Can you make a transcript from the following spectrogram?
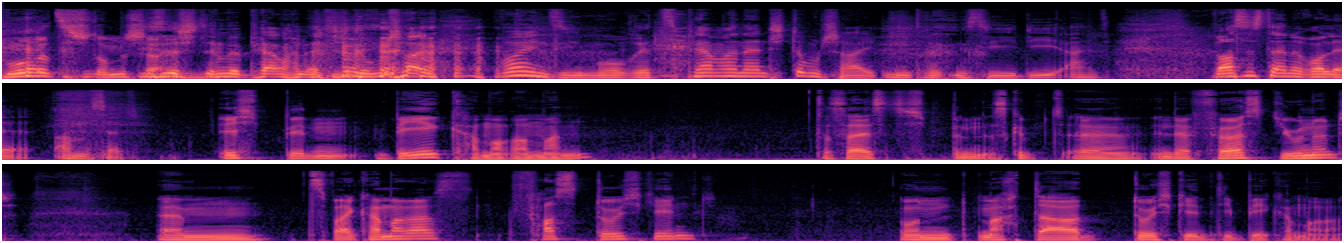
Moritz Stummschalten. Diese Stimme permanent stumm schalten. Wollen Sie, Moritz, permanent stumm schalten? Drücken Sie die Eins. Was ist deine Rolle am Set? Ich bin B-Kameramann. Das heißt, ich bin, es gibt äh, in der First Unit ähm, zwei Kameras, fast durchgehend, und mache da durchgehend die B-Kamera.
